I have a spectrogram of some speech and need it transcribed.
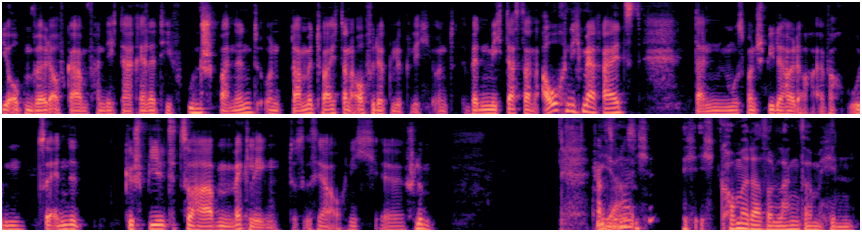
Die Open-World-Aufgaben fand ich da relativ unspannend und damit war ich dann auch wieder glücklich. Und wenn mich das dann auch nicht mehr reizt, dann muss man Spiele halt auch einfach un zu Ende gespielt zu haben, weglegen. Das ist ja auch nicht äh, schlimm. Kannst ja, ich, ich, ich komme da so langsam hin.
